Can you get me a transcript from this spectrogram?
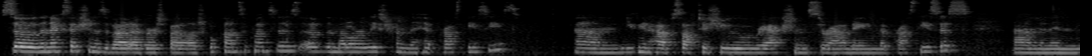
So the next section is about adverse biological consequences of the metal release from the hip prostheses. Um, you can have soft tissue reactions surrounding the prosthesis, um, and then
